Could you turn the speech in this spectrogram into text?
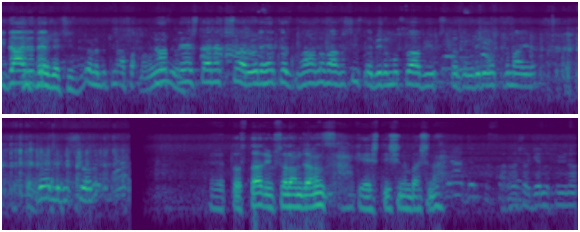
bir Bir dairede proje çizdir onu bütün apartmanı 4-5 tane kişi var. Öyle herkes farklı farklı şey ister. Biri mutfağı büyük istersin, biri oturmayı. Belli bir şey olur. Evet dostlar Yüksel amcanız geçti işinin başına. Arkadaşlar kendi suyuna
